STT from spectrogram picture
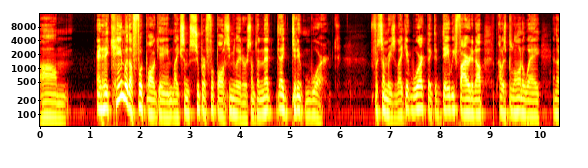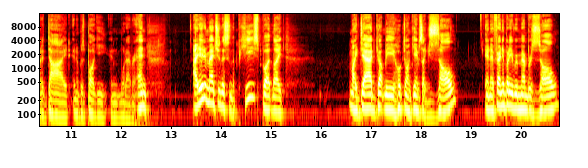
Um, and then it came with a football game, like some super football simulator or something that like didn't work for some reason. Like it worked like the day we fired it up, I was blown away, and then it died, and it was buggy and whatever. And I didn't mention this in the piece, but like my dad got me hooked on games like Xull, and if anybody remembers Xull,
